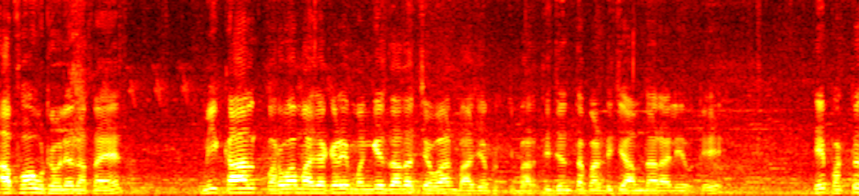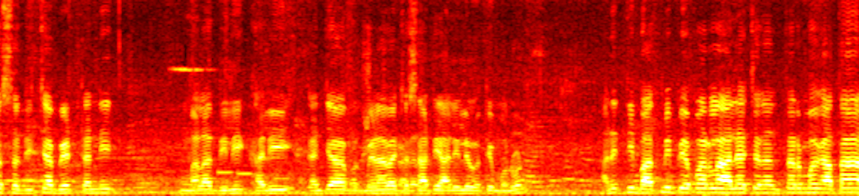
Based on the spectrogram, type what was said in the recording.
अफवा उठवल्या जात आहेत. मी काल परवा माझ्याकडे मंगेशदादा चव्हाण भाजप भारतीय जनता पार्टीचे आमदार आले होते. ते फक्त सदिच्छा भेट त्यांनी मला दिली खाली त्यांच्या मेळाव्याच्यासाठी आलेले होते म्हणून. आणि ती बातमी पेपरला आल्याच्यानंतर मग आता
